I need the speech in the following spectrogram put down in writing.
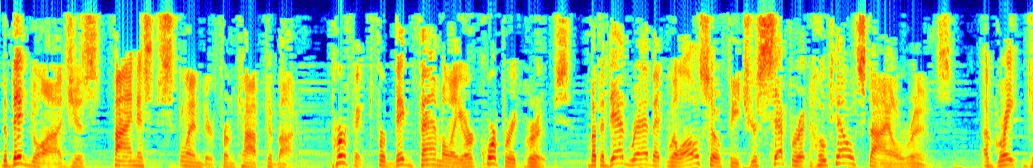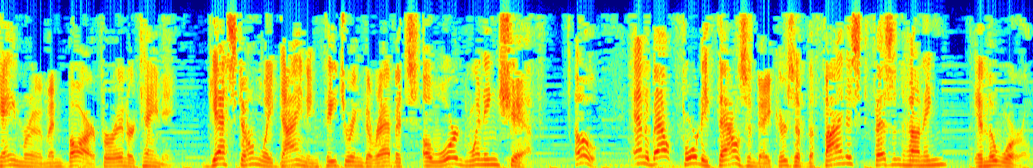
The Big Lodge is finest splendor from top to bottom. Perfect for big family or corporate groups. But the Dead Rabbit will also feature separate hotel style rooms, a great game room and bar for entertaining, guest only dining featuring the Rabbit's award winning chef. Oh, and about 40,000 acres of the finest pheasant hunting in the world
